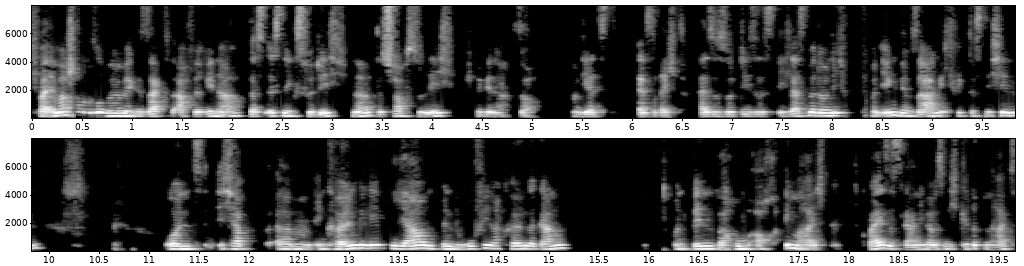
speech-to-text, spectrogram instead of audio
ich war immer schon so, wenn man mir gesagt hat, ach Verena, das ist nichts für dich, ne, das schaffst du nicht. Ich mir gedacht, so, und jetzt erst recht. Also so dieses, ich lasse mir doch nicht von irgendwem sagen, ich krieg das nicht hin. Und ich habe ähm, in Köln gelebt ein Jahr und bin beruflich nach Köln gegangen und bin, warum auch immer, ich weiß es gar nicht mehr, was mich geritten hat,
